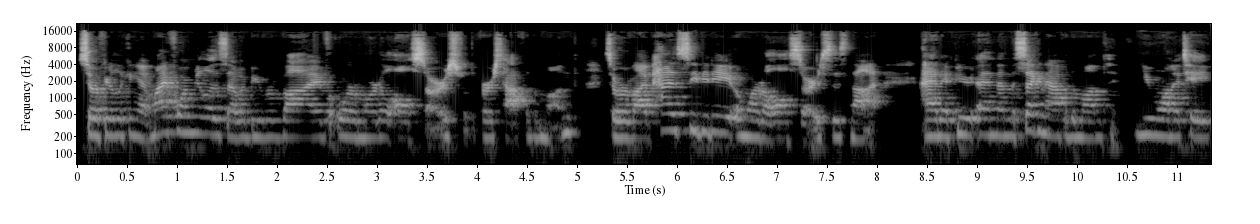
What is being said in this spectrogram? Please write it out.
So, if you're looking at my formulas, that would be Revive or Immortal All Stars for the first half of the month. So, Revive has CBD, Immortal All Stars does not. And if you and then the second half of the month, you want to take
